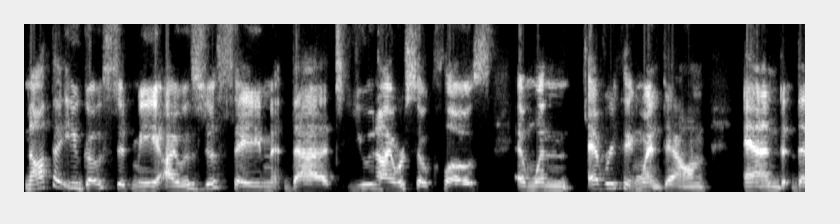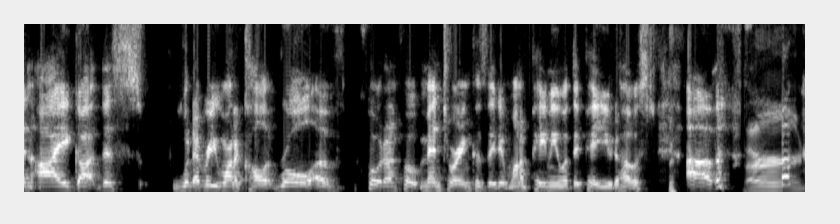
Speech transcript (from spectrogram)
not that you ghosted me. I was just saying that you and I were so close. And when everything went down, and then I got this, whatever you want to call it, role of quote unquote mentoring because they didn't want to pay me what they pay you to host. Um, Burn.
